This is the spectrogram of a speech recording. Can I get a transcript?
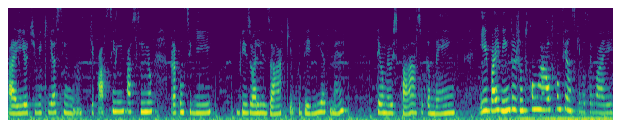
Aí eu tive que ir assim, de passinho em passinho, para conseguir visualizar que eu poderia, né, ter o meu espaço também. E vai vindo junto com a autoconfiança que você vai,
